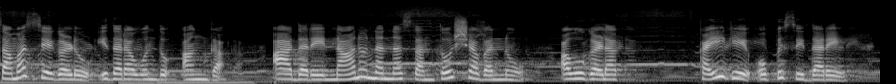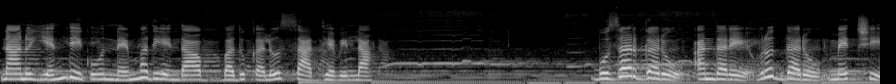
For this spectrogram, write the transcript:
ಸಮಸ್ಯೆಗಳು ಇದರ ಒಂದು ಅಂಗ. ಆದರೆ ನಾನು ನನ್ನ ಸಂತೋಷವನ್ನು ಅವುಗಳ ಕೈಗೆ ಒಪ್ಪಿಸಿದರೆ ನಾನು ಎಂದಿಗೂ ನೆಮ್ಮದಿಯಿಂದ ಬದುಕಲು ಸಾಧ್ಯವಿಲ್ಲ. ಬುಜರ್ಗರು ಅಂದರೆ ವೃದ್ಧರು ಮೆಚ್ಚಿ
